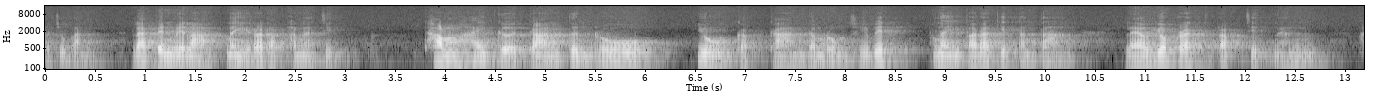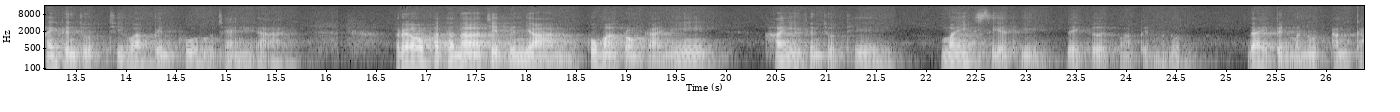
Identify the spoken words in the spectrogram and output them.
ปัจจุบัน และเป็นเวลาในระดับขณะจิตทำให้เกิดการตื่นรู้ อยู่กับการดำรงชีวิตในภารกิจต่างๆ แล้วยกระดับจิตนั้น ให้ถึงจุดที่ว่าเป็นผู้รู้แจ้งให้ได้ แล้วพัฒนาจิตวิญญาณผู้มากรองกายนี้ ให้ถึงจุดที่ไม่เสียทีได้เกิดมาเป็นมนุษย์ ได้เป็นมนุษย์ทั้งก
